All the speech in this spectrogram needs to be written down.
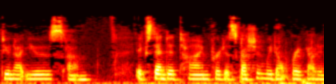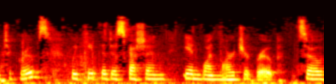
do not use um, extended time for discussion. We don't break out into groups. We keep the discussion in one larger group. So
